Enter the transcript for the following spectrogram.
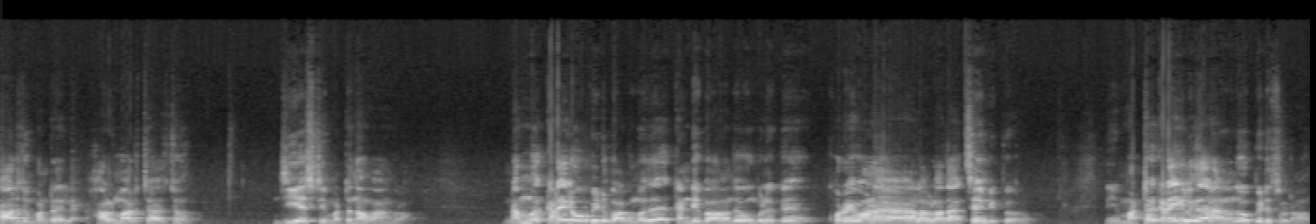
சார்ஜும் பண்ணுறதில்ல ஹால்மார்க் சார்ஜும் ஜிஎஸ்டி மட்டும்தான் வாங்குகிறோம் நம்ம கடையில் ஒப்பிட்டு பார்க்கும்போது கண்டிப்பாக வந்து உங்களுக்கு குறைவான அளவில் தான் சேமிப்பு வரும். நீங்கள் மற்ற கடைகளுக்கு தான் நாங்கள் வந்து ஒப்பிட்டு சொல்கிறோம்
